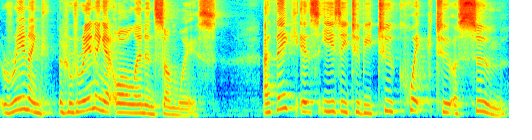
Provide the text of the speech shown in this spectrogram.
reining reining it all in in some ways. I think it's easy to be too quick to assume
